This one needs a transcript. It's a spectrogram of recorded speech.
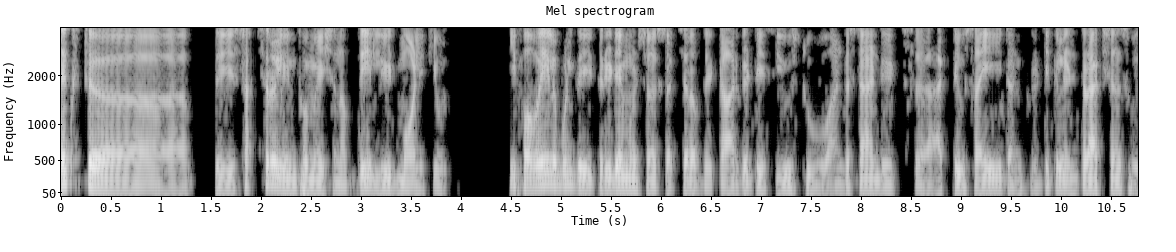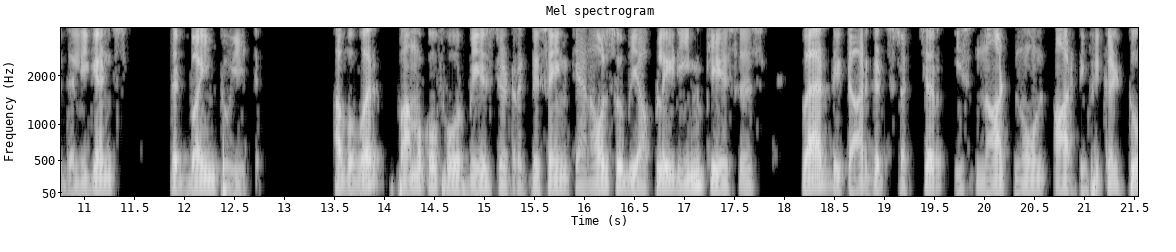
Next, uh, the structural information of the lead molecule. If available, the three-dimensional structure of the target is used to understand its uh, active site and critical interactions with the ligands that bind to it. However, pharmacophore-based drug design can also be applied in cases where the target structure is not known or difficult to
